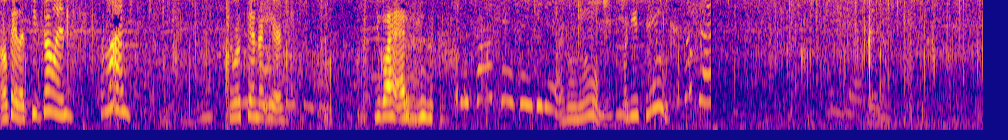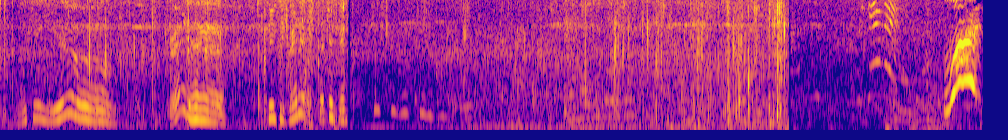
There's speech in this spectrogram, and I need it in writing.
Okay, let's keep going. Come on. So we'll stand right here. You go ahead. I don't know. Maybe. what do you think? Look at you. Greta. Seriously, Greta is such a good. What?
